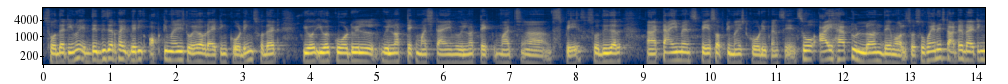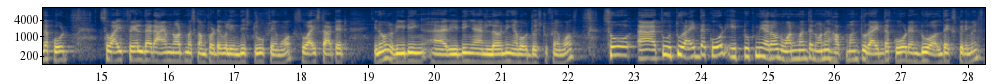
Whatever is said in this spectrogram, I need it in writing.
so that you know it, these are very optimized way of writing coding so that your your code will will not take much time will not take much uh, space. So these are uh, time and space optimized code you can say. So i have to learn them also. So when i started writing the code so i felt that i am not much comfortable in these two frameworks. So i started you know reading uh, reading and learning about those two frameworks. So uh, to to write the code it took me around one month and one and a half month to write the code and do all the experiments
